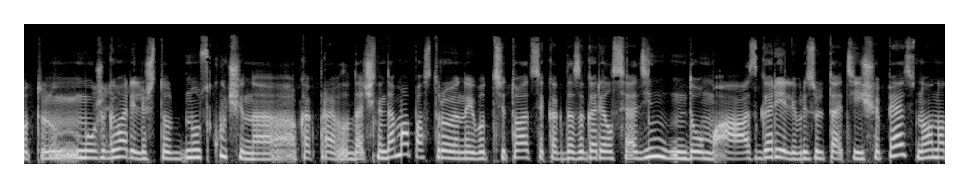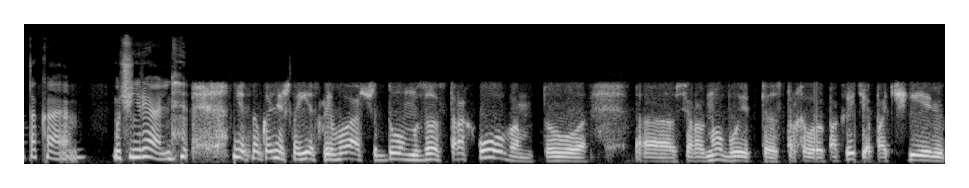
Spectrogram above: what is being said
Вот мы уже говорили, что ну, скучно, как правило, дачные дома построены, и вот ситуация, когда загорелся один дом, а сгорели в результате еще пять, но она такая очень реальная. Нет, ну, конечно, если ваш дом застрахован, то э, все равно будет страховое покрытие по чьей,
